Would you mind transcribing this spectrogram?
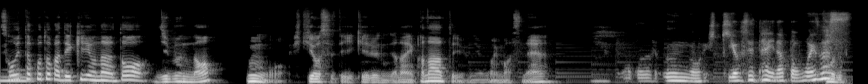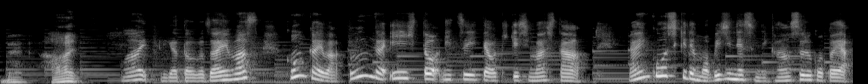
そういったことができるようになると、自分の運を引き寄せていけるんじゃないかなというふうに思いますね。運を引き寄せたいなと思います。そうですね。はい。はい、ありがとうございます。今回は運がいい人についてお聞きしました。LINE 公式でもビジネスに関することや、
